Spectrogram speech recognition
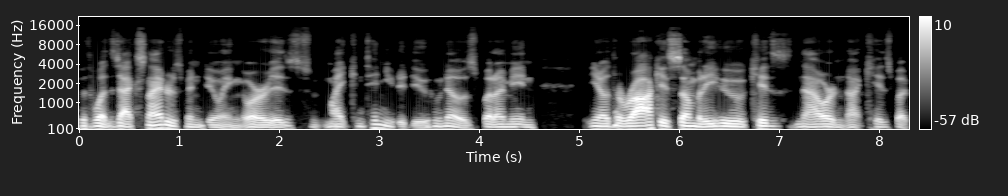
with what Zack Snyder's been doing or is might continue to do. Who knows? But I mean, you know, The Rock is somebody who kids now or not kids, but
